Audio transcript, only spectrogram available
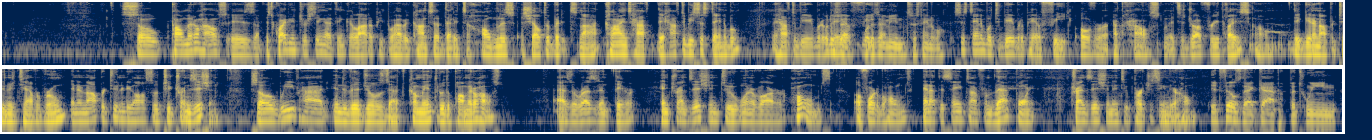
So Palmetto House is uh, it's quite interesting. I think a lot of people have a concept that it's a homeless shelter, but it's not. Clients have they have to be sustainable. They have to be able to What pay does a that fee. What does that mean? Sustainable. Sustainable to be able to pay a fee over at the house. It's a drug-free place. Um, they get an opportunity to have a room and an opportunity also to transition. So we've had individuals that come in through the Palmetto House as a resident there and transition to one of our homes, affordable homes, and at the same time, from that point, transition into purchasing their home. It fills that gap between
